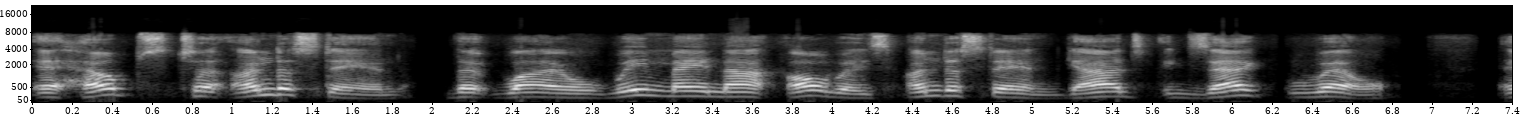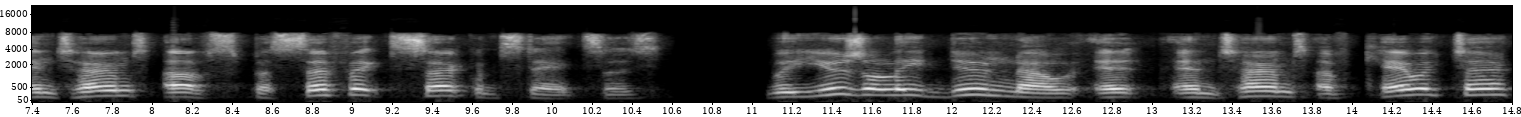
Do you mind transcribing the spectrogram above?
It helps to understand that while we may not always understand God's exact will in terms of specific circumstances, we usually do know it in terms of character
